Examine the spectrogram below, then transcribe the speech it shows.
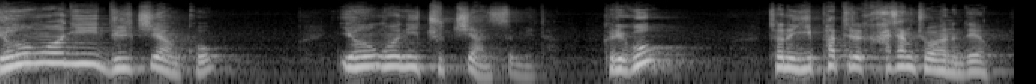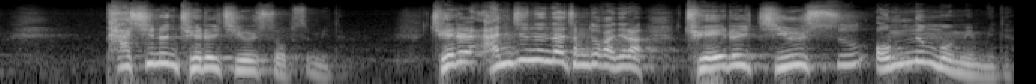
영원히 늙지 않고 영원히 죽지 않습니다. 그리고 저는 이 파트를 가장 좋아하는데요. 다시는 죄를 지을 수 없습니다. 죄를 안 짓는다 정도가 아니라 죄를 지을 수 없는 몸입니다.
